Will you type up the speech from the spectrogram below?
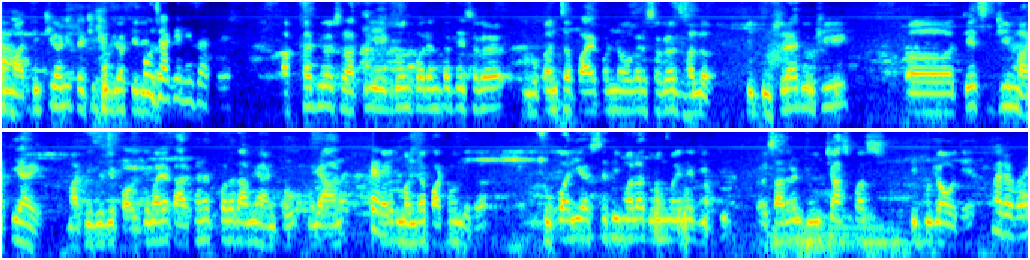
मातीची आणि त्याची पूजा केली पूजा. केली जाते. अख्खा दिवस रात्री एक दोन पर्यंत ते सगळं लोकांचं पाय पडणं वगैरे सगळं झालं की दुसऱ्या दिवशी अं, तेच जी माती आहे मातीचं जे पाऊल ते माझ्या कारखान्यात परत आम्ही आणतो म्हणजे आण परत मंडळ पाठवून देतं. सुपारी असते ती मला दोन महिने साधारण जूनच्या आसपास ती पूजा होते. बरोबर.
